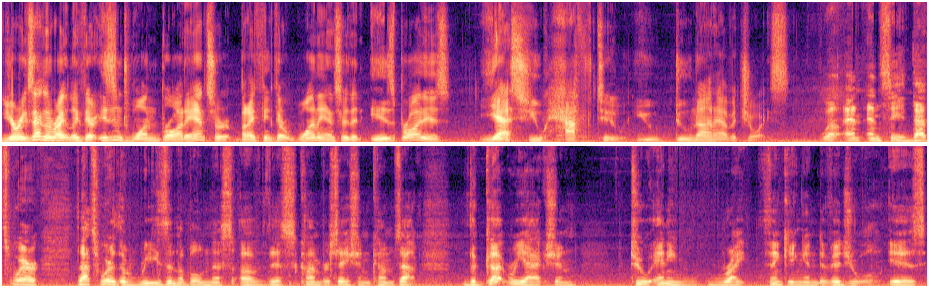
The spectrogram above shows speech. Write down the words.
you're exactly right. Like there isn't one broad answer but i think that one answer that is broad is yes you have to. You do not have a choice well, and and see that's where that's where the reasonableness of this conversation comes out. The gut reaction to any right thinking individual is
